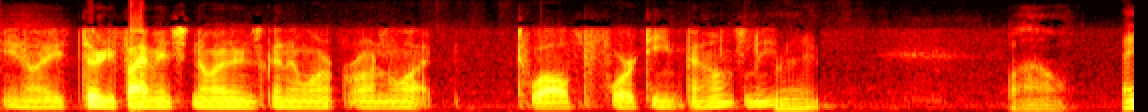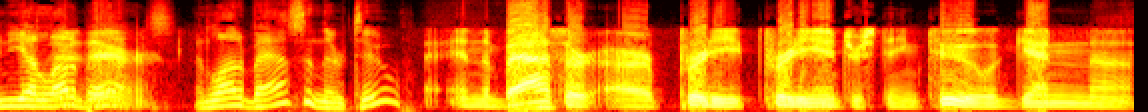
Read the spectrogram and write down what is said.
You know, a thirty-five inch northern is going to run what, twelve to fourteen pounds, maybe. Right. Wow. And you got a lot of They're there. bass, and a lot of bass in there too. And the bass are are pretty pretty interesting too. Again, uh,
